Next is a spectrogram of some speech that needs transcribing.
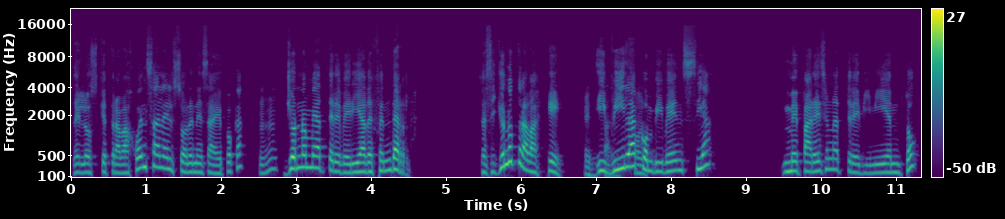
de los que trabajó en Sale el Sol en esa época, yo no me atrevería a defenderla. O sea, si yo no trabajé y vi la convivencia, me parece un atrevimiento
